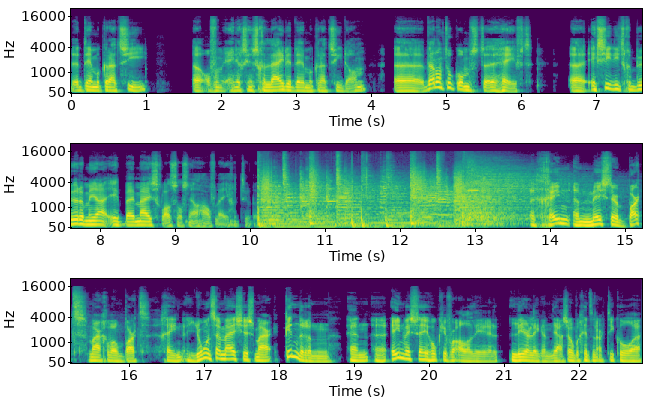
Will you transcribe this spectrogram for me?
de democratie, uh, of een enigszins geleide democratie dan, wel een toekomst heeft. Ik zie het niet gebeuren, maar ja, bij mij is het glas al snel half leeg natuurlijk. Geen meester Bart, maar gewoon Bart. Geen jongens en meisjes, maar kinderen. En één wc-hokje voor alle leerlingen. Ja, zo begint een artikel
